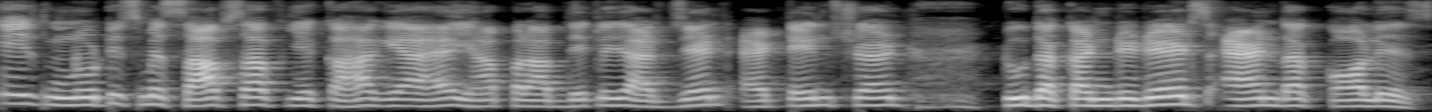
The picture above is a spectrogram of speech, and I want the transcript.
इस नोटिस में साफ़ साफ़ ये कहा गया है। यहाँ पर आप देख लीजिए urgent attention to the candidates and the college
